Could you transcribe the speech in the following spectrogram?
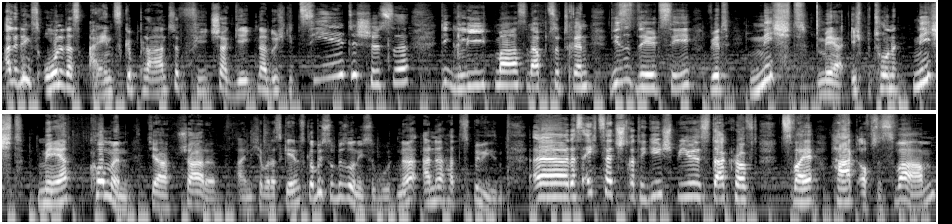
Allerdings ohne das einst geplante Feature Gegner durch gezielte Schüsse die Gliedmaßen abzutrennen. Dieses DLC wird nicht mehr, ich betone nicht mehr kommen. Tja, schade. Eigentlich aber das Game ist glaube ich sowieso nicht so gut, ne? Anne hat es bewiesen. Äh, das Echtzeit-Strategiespiel StarCraft 2 Heart of the Swarm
